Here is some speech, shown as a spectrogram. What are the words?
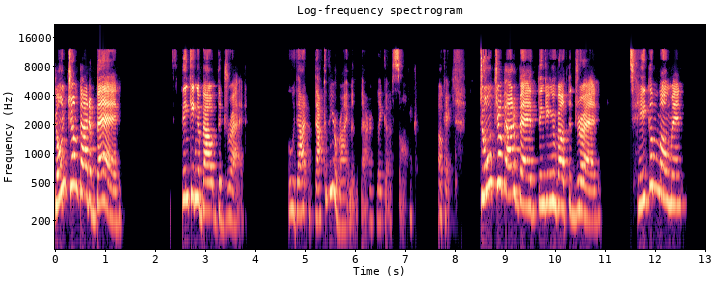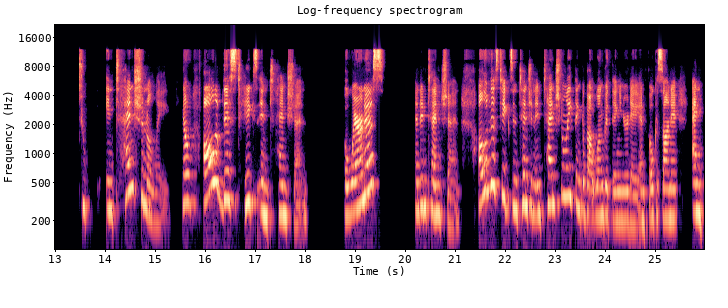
Don't jump out of bed thinking about the dread. Ooh, that that could be a rhyme in there, like a song. Okay. Don't jump out of bed thinking about the dread. Take a moment to intentionally. Now, all of this takes intention, awareness, and intention. All of this takes intention. Intentionally think about one good thing in your day and focus on it and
